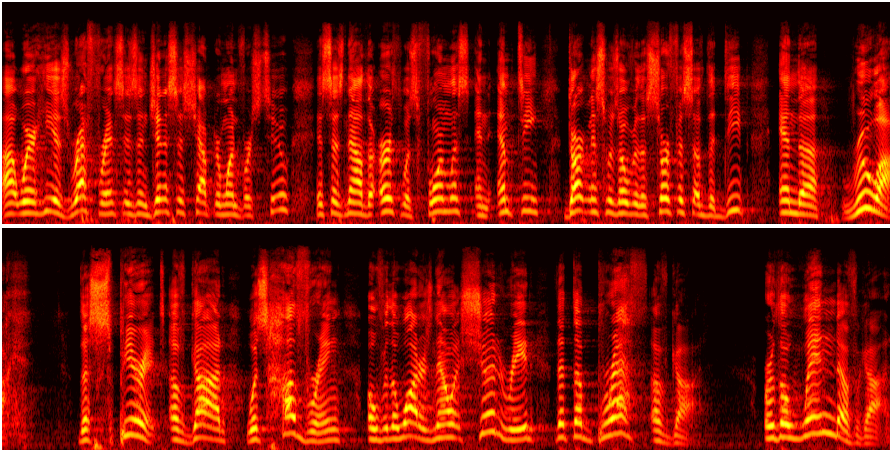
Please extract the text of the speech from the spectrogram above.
uh, where he is referenced is in Genesis chapter 1, verse 2. It says, Now the earth was formless and empty, darkness was over the surface of the deep, and the Ruach, the Spirit of God, was hovering over the waters. Now it should read that the breath of God or the wind of God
